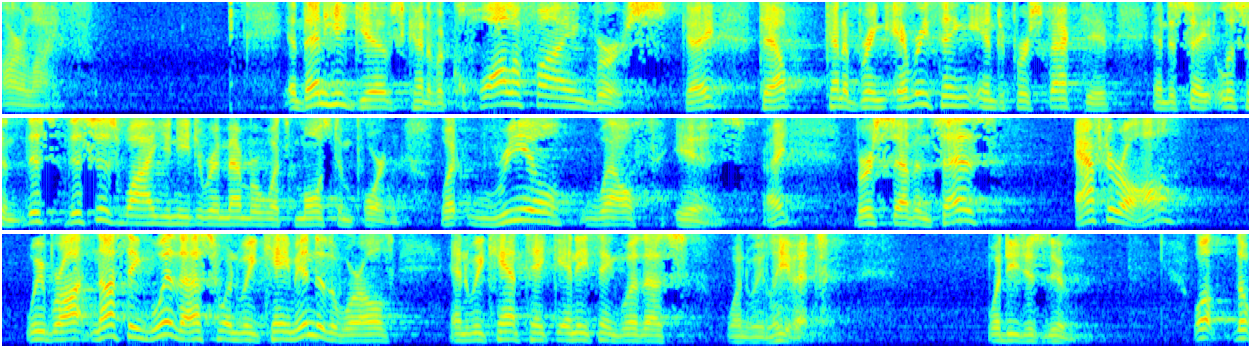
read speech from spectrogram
our life. And then he gives kind of a qualifying verse, okay, to help kind of bring everything into perspective and to say, listen, this, this is why you need to remember what's most important, what real wealth is, right? Verse 7 says, After all, we brought nothing with us when we came into the world, and we can't take anything with us when we leave it. What do you just do? Well, the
